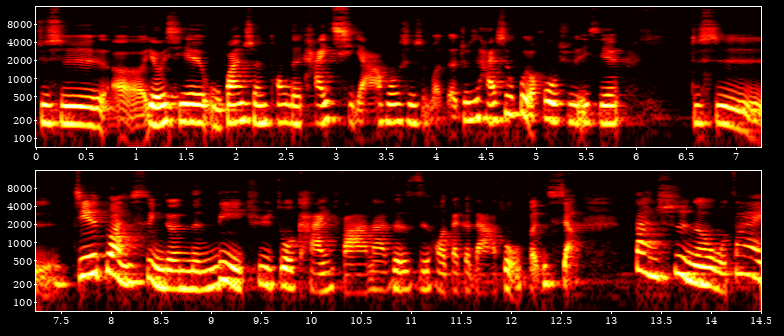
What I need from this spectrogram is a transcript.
就是呃，有一些五官神通的开启啊，或是什么的，就是还是会有后续的一些就是阶段性的能力去做开发。那这之后再跟大家做分享。但是呢，我在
